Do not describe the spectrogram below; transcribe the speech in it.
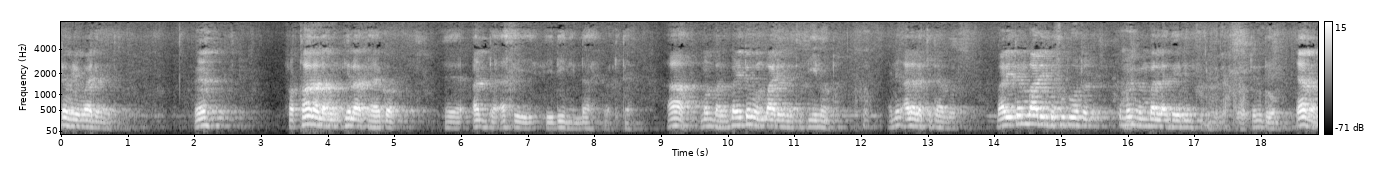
دمي يبادل لك فقال لهم كلا كايكو Eh, anta ahi fi dinillahi wa kitabe ha man bala bari ite mon mbaɗinati diinoto. Anin alala kitabo to bari te mbaɗi mbaɗinde futuwoto de ko min min mballakay ɗin futuwoten ɗum yafam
